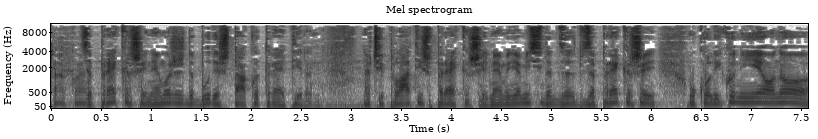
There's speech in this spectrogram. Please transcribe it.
Tako je. Za prekršaj ne možeš da budeš tako tretiran. Znači, platiš prekršaj. Nema, ja mislim da za, za prekršaj, ukoliko nije ono,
